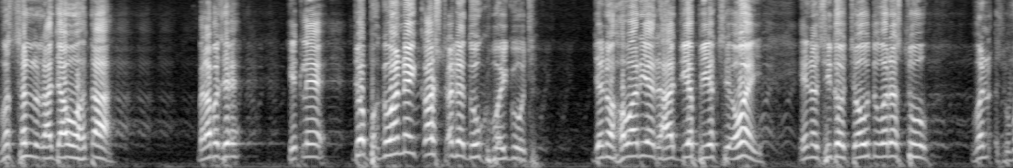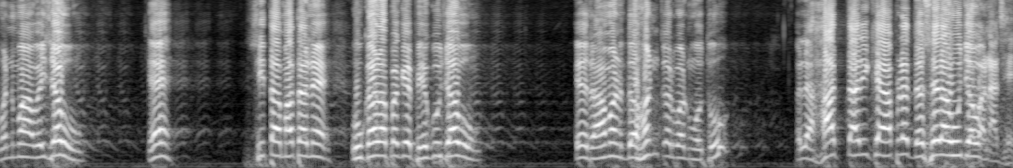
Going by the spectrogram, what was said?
વત્સલ રાજાઓ હતા. બરાબર છે? એટલે જો ભગવાનને કષ્ટ અને દુઃખ ભોગ્યું છે, જેનો હવારીય રાજ્યાભ્યક્ષ હોય, એનો સીધો ચૌદ વર્ષતું વન, વનમાં વહી જવું હે? સીતા માતાને ઉઘાડા પગે ભેગું જવું એ રાવણ દહન કરવાનું હતું. એટલે સાત તારીખે આપણે દશેરા ઉજવવાના છે.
